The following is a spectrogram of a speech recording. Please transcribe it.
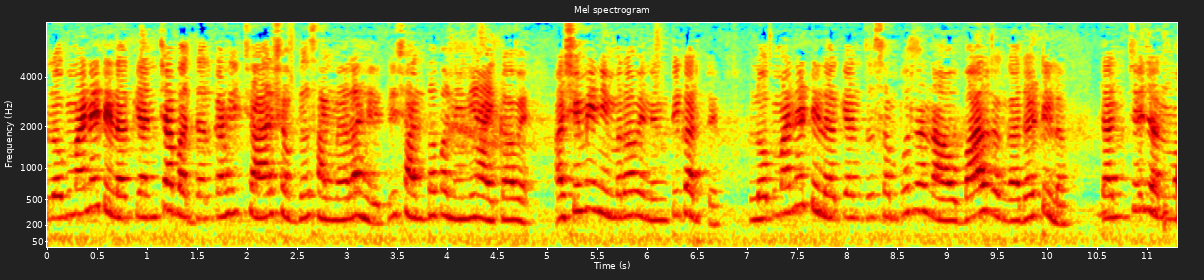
लोकमान्य टिळक यांच्याबद्दल काही चार शब्द सांगणार आहे. ते शांतपणे ऐकावे अशी मी निम्र विनंती करते. लोकमान्य टिळक यांचं संपूर्ण नाव बाल गंगाधर टिळक त्यांचे जन्म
